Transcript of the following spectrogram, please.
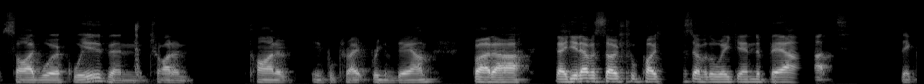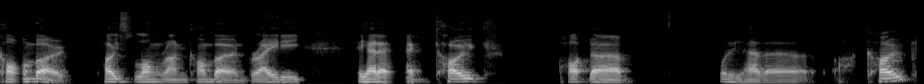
side work with and try to kind of infiltrate, bring them down. But uh, they did have a social post over the weekend about their combo, post long run combo. And Brady, he had a, a Coke, hot, uh, what did he have? A, a Coke.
